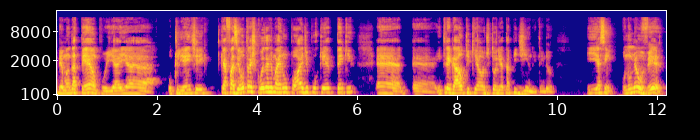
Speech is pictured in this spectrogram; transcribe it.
demanda tempo, e aí a- o cliente quer fazer outras coisas, mas não pode porque tem que é, é, entregar o que, que a auditoria está pedindo, entendeu? E assim, no meu ver,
